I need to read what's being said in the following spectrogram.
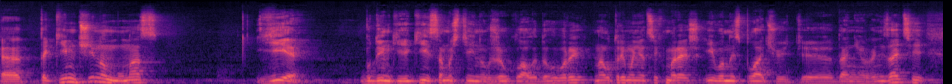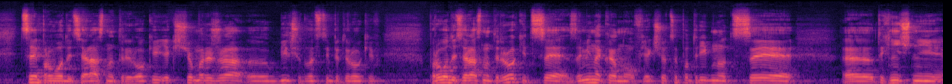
Е, Таким чином, у нас є будинки, які самостійно вже уклали договори на утримання цих мереж, і вони сплачують е, даній організації. Це проводиться раз на три роки, якщо мережа е, більше 25 років. Проводиться раз на три роки. Це заміна кранов, якщо це потрібно. Це е, Технічні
